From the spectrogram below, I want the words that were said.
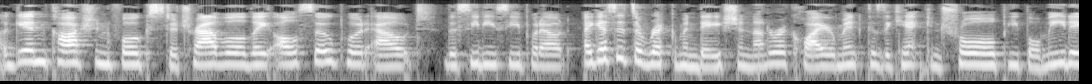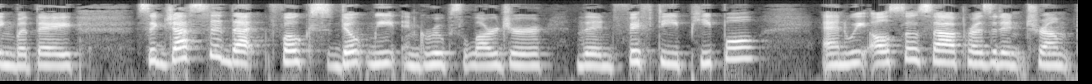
Again, caution folks to travel. They also put out, the CDC put out, I guess it's a recommendation, not a requirement, because they can't control people meeting, but they suggested that folks don't meet in groups larger than 50 people. And we also saw President Trump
